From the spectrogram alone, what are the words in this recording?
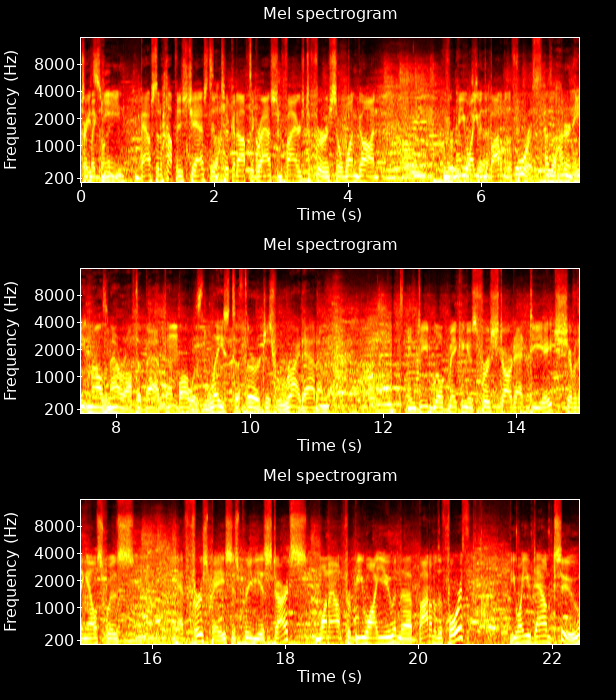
Great McGee swing. bounced it off his chest and took it off the grass and fires to first. So one gone for that was, BYU in the bottom of the fourth. That was 108 miles an hour off the bat. That hmm. ball was laced to third, just right at him. Indeed, Wilk making his first start at DH. Everything else was at first base, his previous starts. One out for BYU in the bottom of the fourth. BYU down two.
